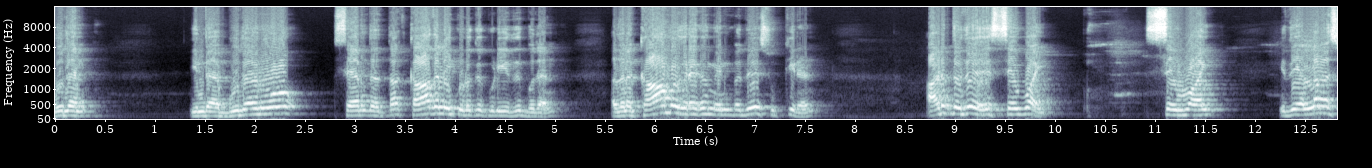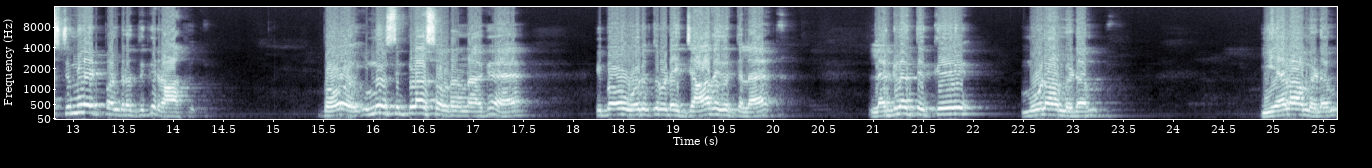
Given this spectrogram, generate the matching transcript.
புதன். இந்த புதனோ சேர்ந்தது தான் காதலை கொடுக்கக்கூடியது புதன். அதுல காம கிரகம் என்பது சுக்கிரன். அடுத்தது செவ்வாய். செவ்வாய். இதையெல்லாம் ஸ்டிமுலேட் பண்றதுக்கு ராகு. இப்போ இன்னும் சிம்பிளா சொல்றேன்னாக்க இப்போ ஒருத்தருடைய ஜாதகத்துல லக்னத்துக்கு மூணாம் இடம் ஏழாம் இடம்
